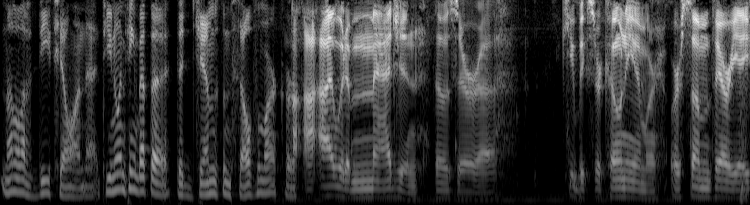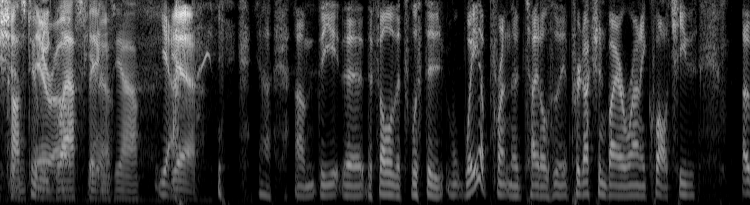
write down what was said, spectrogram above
not a lot of detail on that. Do you know anything about the, the gems themselves, Mark? Or? I, I would imagine those are uh, cubic zirconium or, or some variation. Costumey glass things, know. yeah, yeah, yeah. yeah. Um, the, the the fellow that's listed way up front in the titles, the production by Ronnie Quelch. He's a,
